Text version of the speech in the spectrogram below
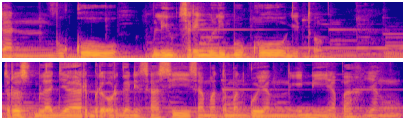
dan buku beli sering beli buku gitu. Terus belajar berorganisasi sama teman gue yang ini apa yang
